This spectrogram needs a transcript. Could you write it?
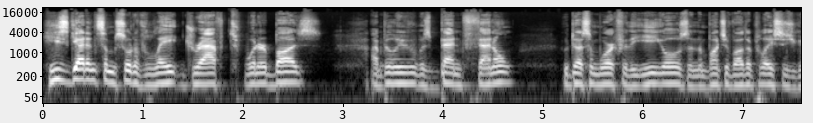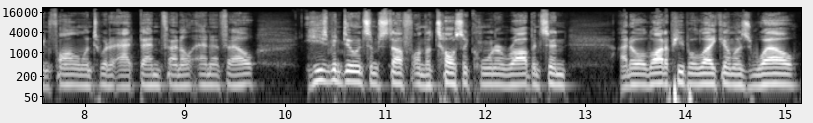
He's getting some sort of late draft Twitter buzz. I believe it was Ben Fennell, who does some work for the Eagles and a bunch of other places. You can follow him on Twitter at Ben Fennell NFL. He's been doing some stuff on the Tulsa corner. Robinson, I know a lot of people like him as well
